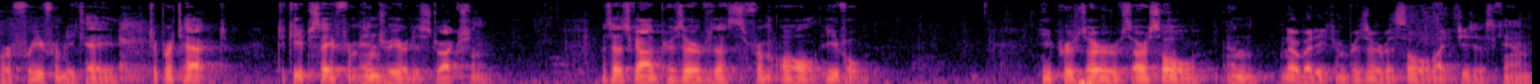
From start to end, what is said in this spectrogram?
or free from decay, to protect, to keep safe from injury or destruction it says, God preserves us from all evil. He preserves our soul, and nobody can preserve a soul like Jesus can.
